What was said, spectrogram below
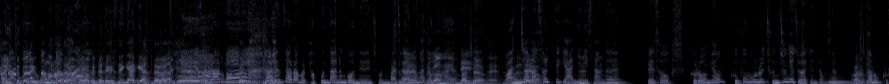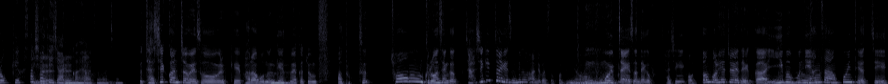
아 유튜브에 되게 훈훈하더라고요. 근데 되게 세게 하게 하셔가지고. 사람이 다른 사람을 바꾼다는 거는 저는 맞아요. 불가능하다고. 봐요. 네. 맞아요. 네, 완전한 맞아요. 설득이 아닌 네, 이상은 음. 그래서 그러면 그 부분을 존중해 줘야 된다고 생각해요. 음. 그렇다면. 그렇게 사셔야 네, 되지 네, 않을까요? 맞아 맞아. 또 자식 관점에서 이렇게 바라보는 게 음. 또 약간 좀 아 독특 처음 그런 생각 자식 입장에서는 생각 안 해봤었거든요. 네. 부모 입장에서 내가 자식에게 어떤 걸 해줘야 될까 이 부분이 음. 항상 포인트였지.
